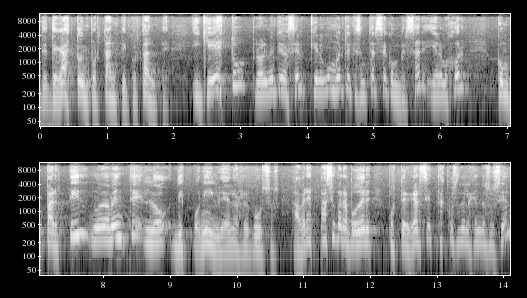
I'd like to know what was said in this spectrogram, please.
de, gasto importante, importante. Y que esto probablemente iba a hacer que en algún momento hay que sentarse a conversar y a lo mejor compartir nuevamente lo disponible de los recursos. ¿Habrá espacio para poder postergarse estas cosas de la agenda social?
